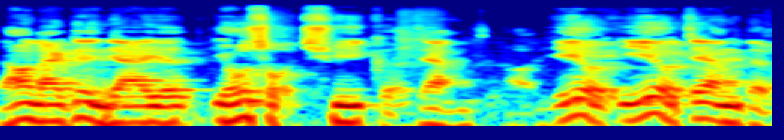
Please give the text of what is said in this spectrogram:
然后来跟人家有有所区隔这样子啊，也有也有这样的。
